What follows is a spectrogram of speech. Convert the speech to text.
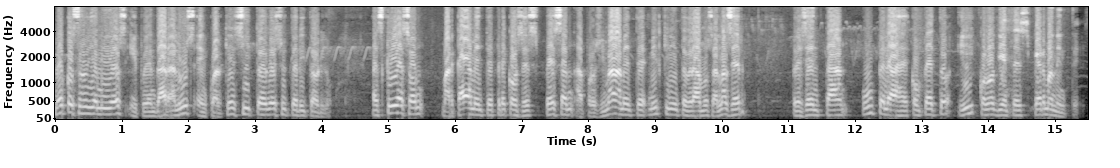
No construyen nidos y pueden dar a luz en cualquier sitio de su territorio. Las crías son marcadamente precoces, pesan aproximadamente 1500 gramos al nacer, presentan un pelaje completo y con los dientes permanentes.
